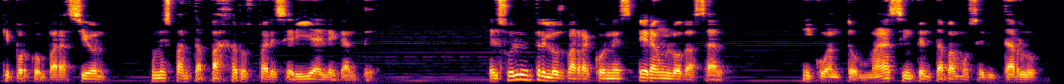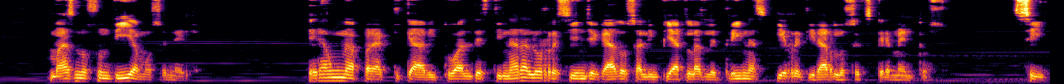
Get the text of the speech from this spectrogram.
que por comparación un espantapájaros parecería elegante. El suelo entre los barracones era un lodazal, y cuanto más intentábamos evitarlo, más nos hundíamos en él. Era una práctica habitual destinar a los recién llegados a limpiar las letrinas y retirar los excrementos. Sí,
